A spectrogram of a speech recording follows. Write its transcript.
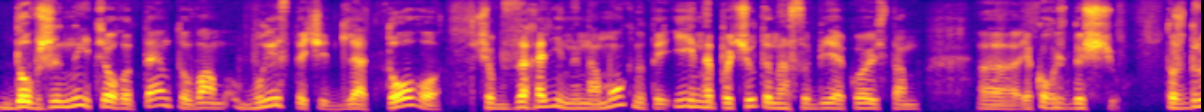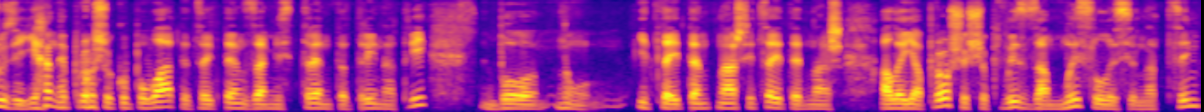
довжини цього тенту вам вистачить для того, щоб взагалі не намокнути і не почути на собі якогось там е, якогось дощу. Тож, друзі, я не прошу купувати цей тент замість тента 3 на 3 бо ну, і цей тент наш, і цей тент наш. Але я прошу, щоб ви замислилися над цим,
